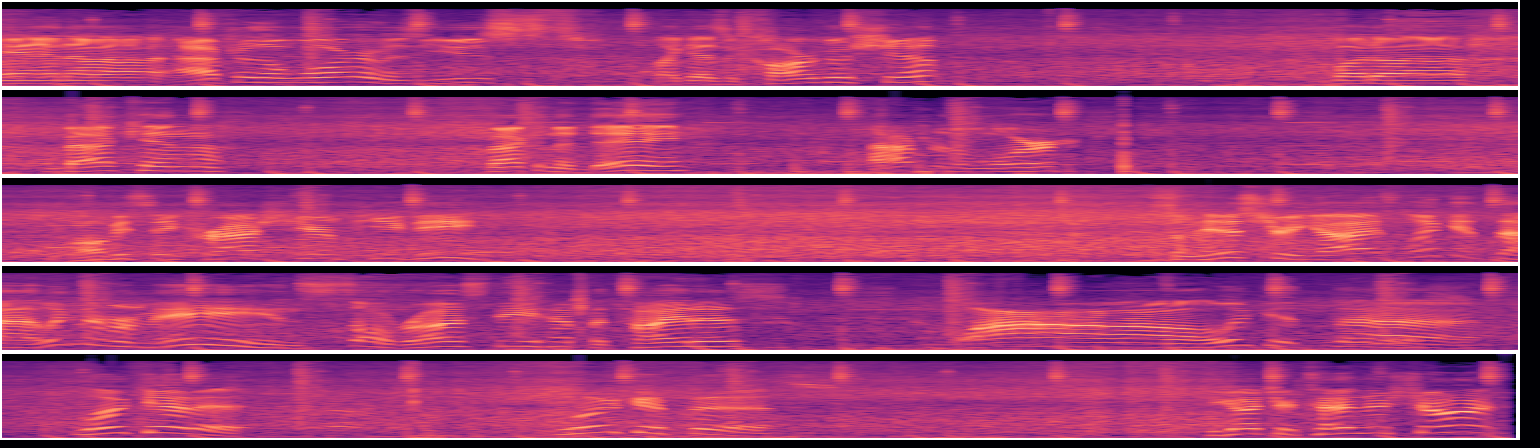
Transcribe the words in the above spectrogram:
And uh, after the war, it was used like as a cargo ship. But uh, back in back in the day, after the war, obviously crashed here in PV some history guys. Look at that. Look at the remains. It's all rusty hepatitis. Wow look at that. Look at it. Look at this. You got your tetanus shot?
